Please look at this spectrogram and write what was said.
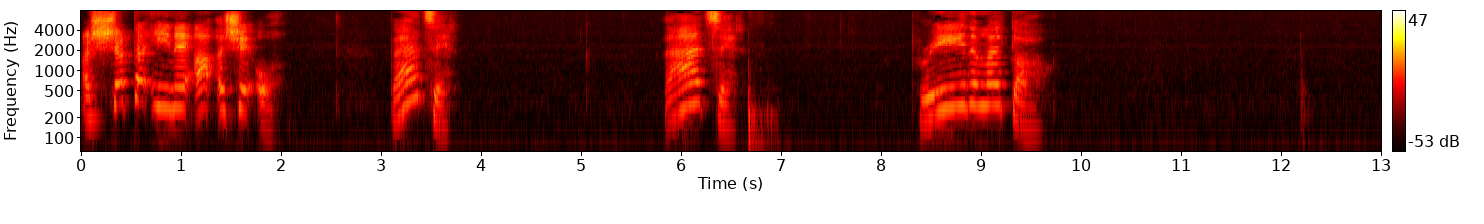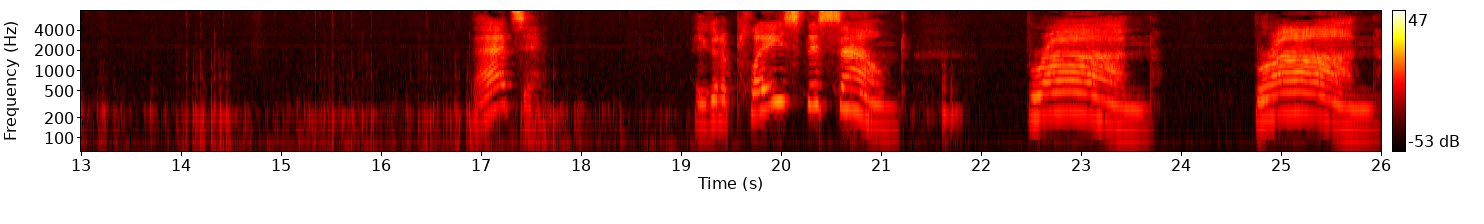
Ashata ine a o. That's it. That's it. Breathe and let go. That's it. You're going to place this sound. Bran. Bran.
